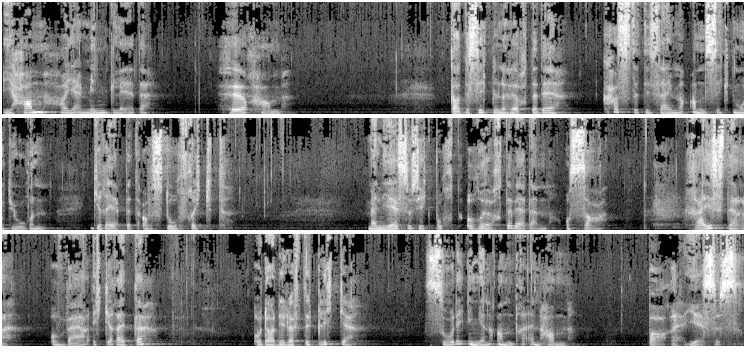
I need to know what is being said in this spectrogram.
I ham har jeg min glede. Hør ham. Da disiplene hørte det, kastet de seg med ansikt mot jorden, grepet av stor frykt. Men Jesus gikk bort og rørte ved dem og sa, Reis dere og vær ikke redde. Og da de løftet blikket, så de ingen andre enn ham, bare Jesus.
